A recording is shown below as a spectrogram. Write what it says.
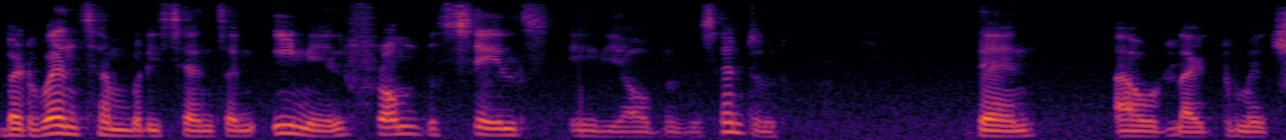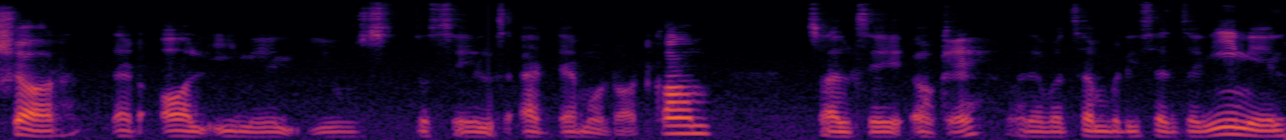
But when somebody sends an email from the sales area of Business Central, then I would like to make sure that all email use the sales at demo.com. So I'll say, okay, whenever somebody sends an email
